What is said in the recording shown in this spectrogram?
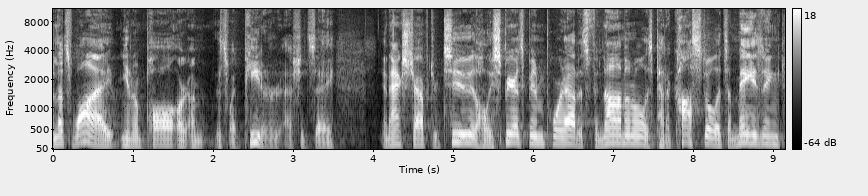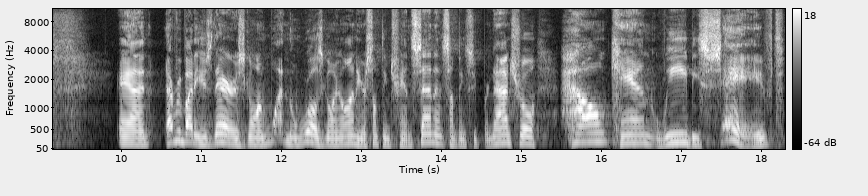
And that's why, you know, Paul, or um, that's why Peter, I should say, in Acts chapter 2, the Holy Spirit's been poured out. It's phenomenal, it's Pentecostal, it's amazing. And everybody who's there is going, What in the world is going on here? Something transcendent, something supernatural. How can we be saved?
